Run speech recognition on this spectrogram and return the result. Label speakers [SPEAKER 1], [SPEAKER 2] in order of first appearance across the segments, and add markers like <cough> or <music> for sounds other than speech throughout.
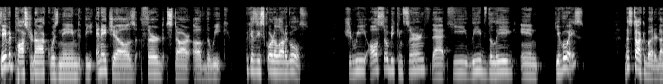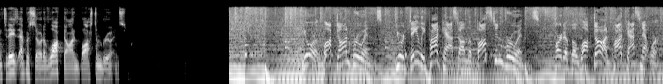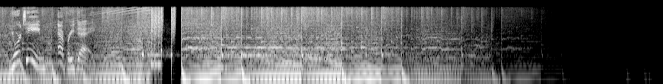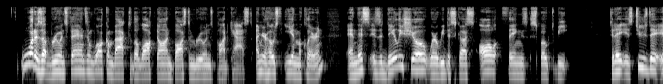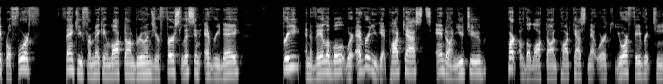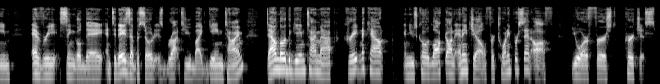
[SPEAKER 1] David Pastrnak was named the NHL's third star of the week because he scored a lot of goals. Should we also be concerned that he leads the league in giveaways? Let's talk about it on today's episode of Locked On Boston Bruins.
[SPEAKER 2] Your Locked On Bruins, your daily podcast on the Boston Bruins, part of the Locked On Podcast Network, your team every day.
[SPEAKER 1] What is up, Bruins fans, and welcome back to the Locked On Boston Bruins podcast. I'm your host, Ian McLaren, and this is a daily show where we discuss all things Spoked B. Today is Tuesday, April 4th. Thank you for making Locked On Bruins your first listen every day. Free and available wherever you get podcasts and on YouTube. Part of the Locked On Podcast Network, your favorite team every single day. And today's episode is brought to you by Game Time. Download the Game Time app, create an account, and use code Locked On NHL for 20% off your first purchase.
